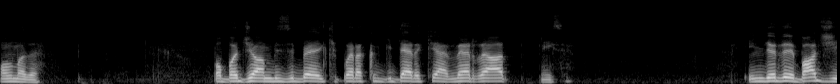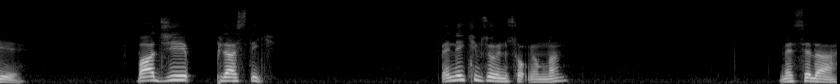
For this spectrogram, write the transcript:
Olmadı. Babacığım bizi belki bırakıp giderken ver rahat. Neyse. İndirdi Bacı. Bacı plastik. Ben ne kimse oyunu sokmuyorum lan. Mesela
